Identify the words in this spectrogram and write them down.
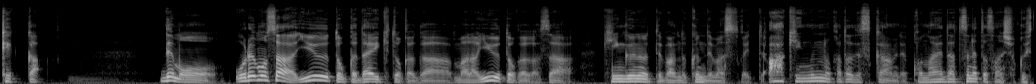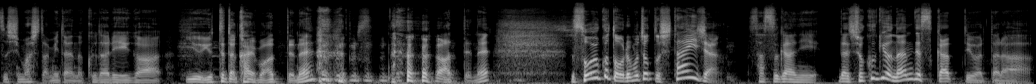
結果。でも俺もさ YOU とか大輝とかがまあ YOU とかがさキングヌーってバンド組んでますとか言って「ああキングヌーの方ですか」みたいな「この間常田さん職質しました」みたいなくだりが YOU 言ってた回もあってね。あってね。そういうこと俺もちょっとしたいじゃん。さすがに。だ職業何ですかって言われたら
